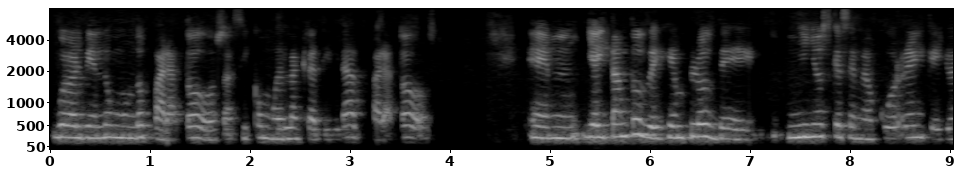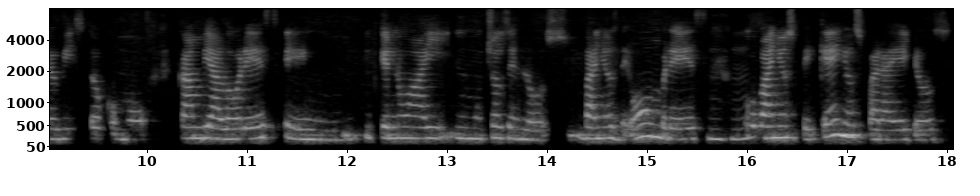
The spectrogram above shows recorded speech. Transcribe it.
volviendo un mundo para todos, así como es la creatividad para todos. Em, y hay tantos ejemplos de niños que se me ocurren que yo he visto como cambiadores en, que no hay muchos en los baños de hombres o baños pequeños para ellos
